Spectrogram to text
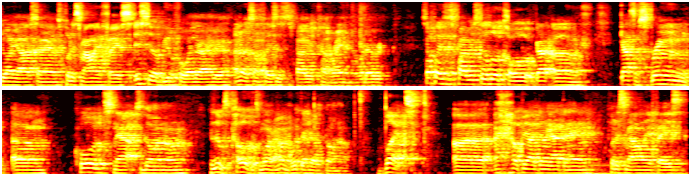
doing y'all things. Put a smile on your face. It's still beautiful weather out here. I know some places it's probably kind of raining or whatever. Some places probably still a little cold. Got um, got some spring um, snaps going on because it was cold this morning. I don't know what the hell is going on. But uh, I hope y'all doing y'all thing. Put a smile on your face.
